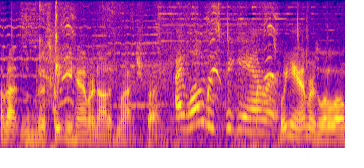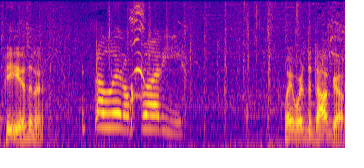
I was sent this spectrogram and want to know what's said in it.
I'm not the squeaky hammer, not as much, but I love the squeaky hammer. squeaky hammer is a little OP, isn't it? It's a little buddy. Wait, where'd the dog go?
